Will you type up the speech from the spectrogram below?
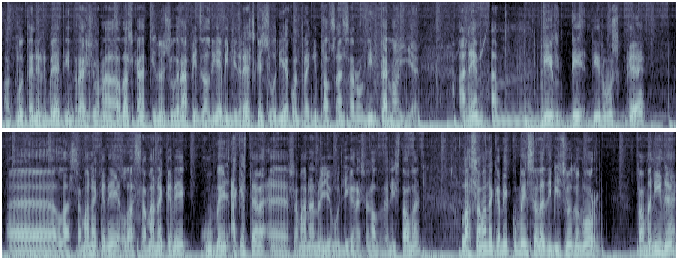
el Club Tenis Ripollet tindrà jornada de descans i no jugarà fins al dia 23 que jugaria contra l'equip del Sant Sarrondí de Noia. Anem a dir-vos dir, dir que Eh, la setmana que ve, la setmana que ve, comen... aquesta eh, setmana no hi ha hagut Lliga Nacional de Tenis Taula, la setmana que ve comença la divisió d'honor femenina,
